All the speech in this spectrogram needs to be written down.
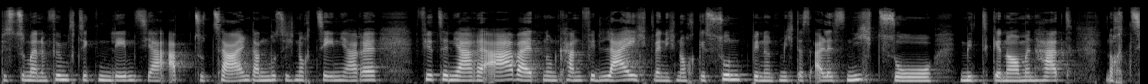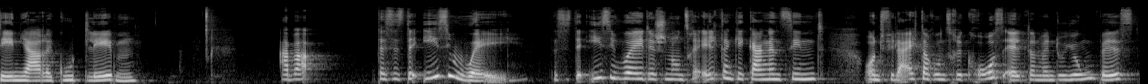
bis zu meinem 50. Lebensjahr abzuzahlen. Dann muss ich noch 10 Jahre, 14 Jahre arbeiten und kann vielleicht, wenn ich noch gesund bin und mich das alles nicht so mitgenommen hat, noch 10 Jahre gut leben. Aber das ist der easy way. Das ist der easy way, der schon unsere Eltern gegangen sind und vielleicht auch unsere Großeltern, wenn du jung bist.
